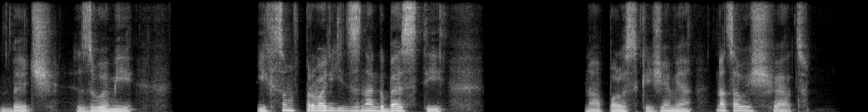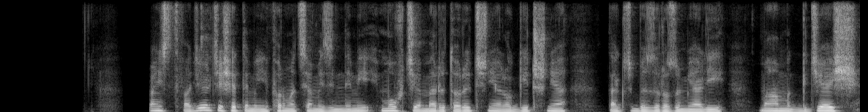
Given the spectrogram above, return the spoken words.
być złymi i chcą wprowadzić znak bestii na polskie ziemie, na cały świat. Państwa, dzielcie się tymi informacjami z innymi, mówcie merytorycznie, logicznie, tak żeby zrozumieli. Mam gdzieś,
